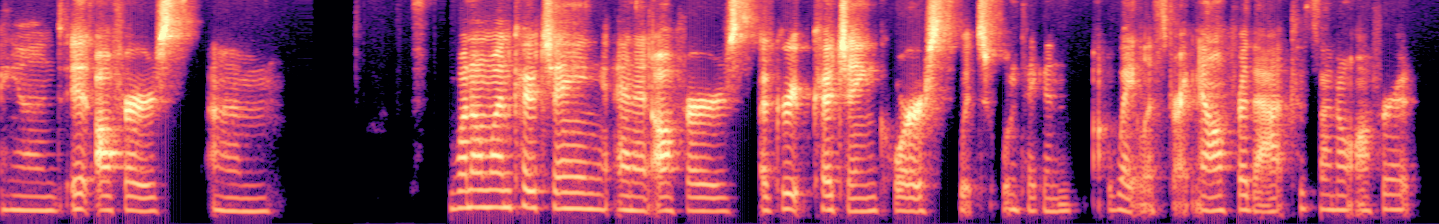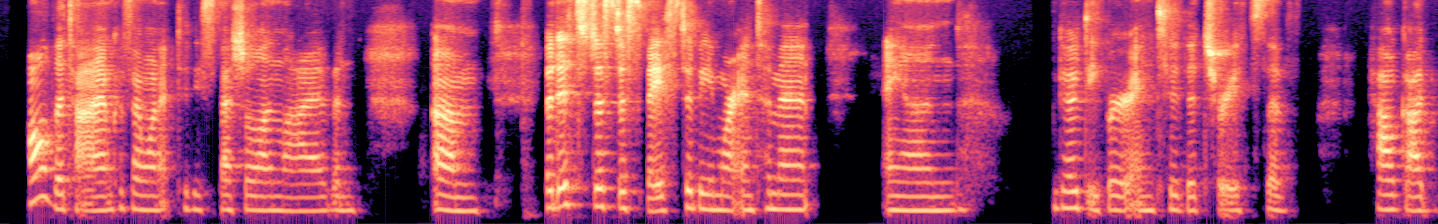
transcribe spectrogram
and it offers um, one-on-one coaching and it offers a group coaching course which i'm taking a wait list right now for that because i don't offer it all the time because I want it to be special and live. And um, but it's just a space to be more intimate and go deeper into the truths of how God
